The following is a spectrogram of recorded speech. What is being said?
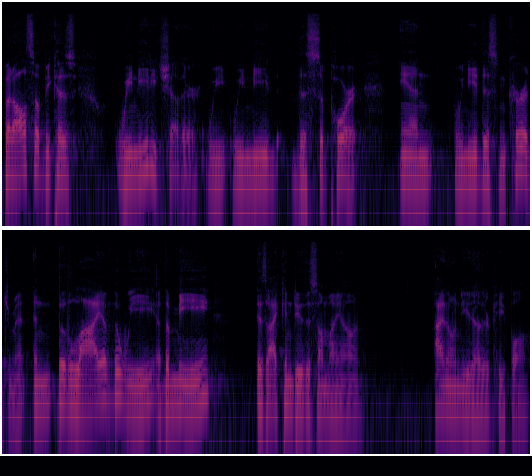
But also because we need each other, we, we need the support. And we need this encouragement. And the lie of the we, the me, is I can do this on my own. I don't need other people.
